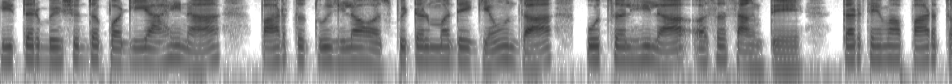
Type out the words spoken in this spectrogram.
ही तर बेशुद्ध पडली आहे ना पार्थ तू हिला हॉस्पिटलमध्ये घेऊन जा उचल हिला असं सांगते. तर तेव्हा पार्थ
